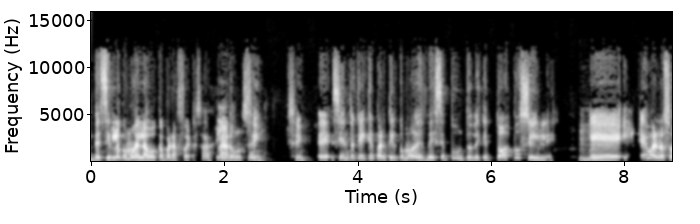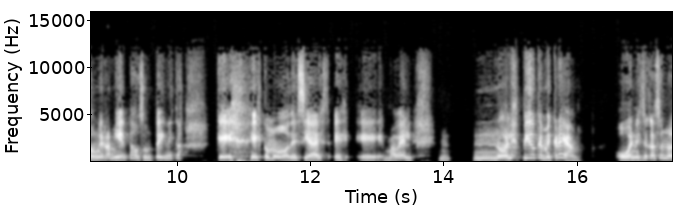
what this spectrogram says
decirlo como de la boca para afuera, ¿sabes? Claro, sí, sí. Eh, siento que hay que partir como desde ese punto de que todo es posible. Eh, y que bueno, son herramientas o son técnicas que es como decía es, Mabel, no les pido que me crean, o en este caso no,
